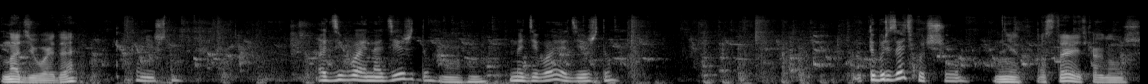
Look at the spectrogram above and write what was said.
Надевай, да? Конечно. Одевай надежду, Угу. надевай одежду. Ты вырезать хочешь его? Нет, оставить, как думаешь?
